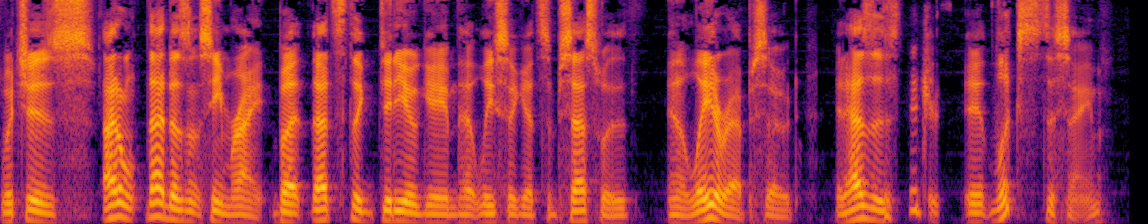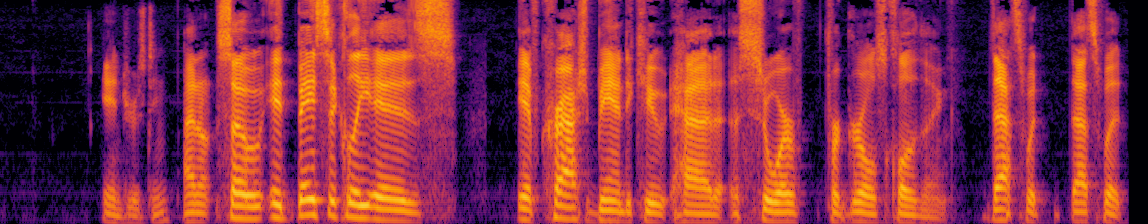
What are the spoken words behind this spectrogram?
which is I don't. That doesn't seem right. But that's the video game that Lisa gets obsessed with in a later episode. It has a. It looks the same. Interesting. I don't. So it basically is if Crash Bandicoot had a store for girls' clothing. That's what that's what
